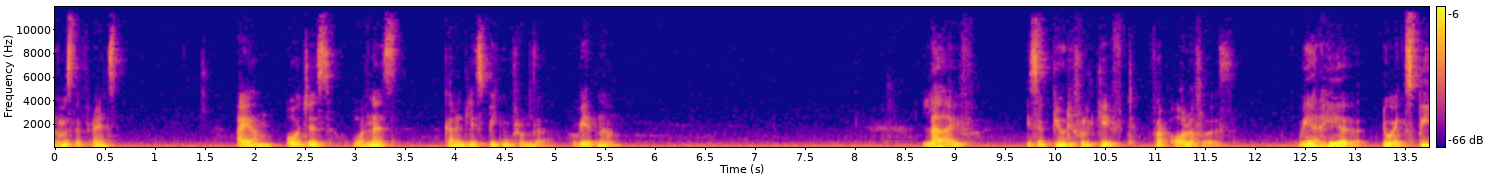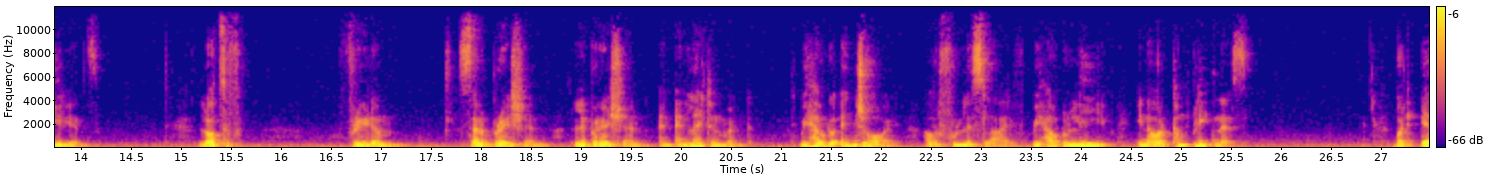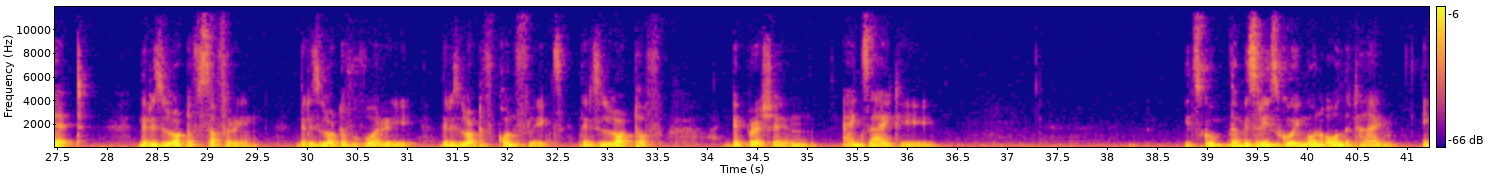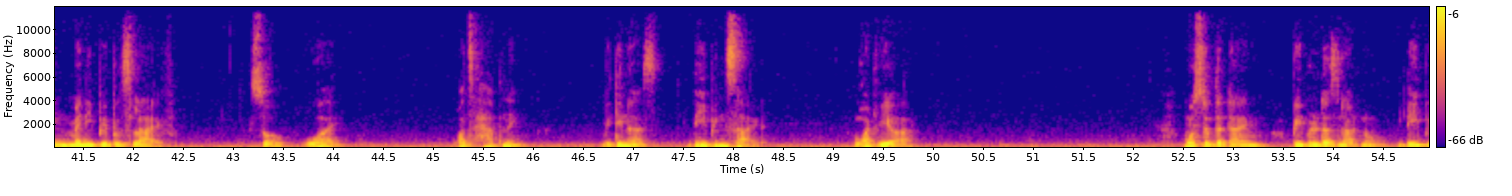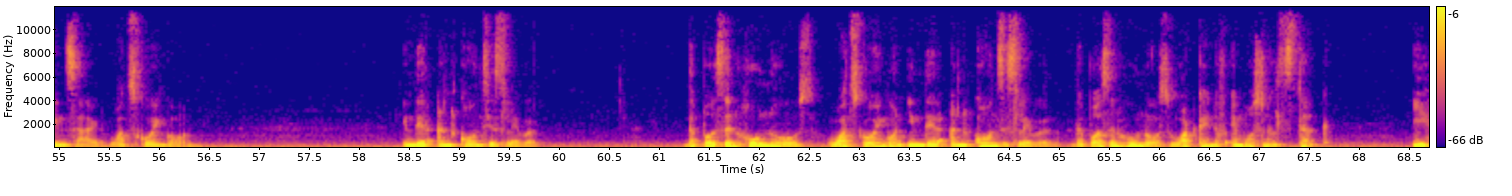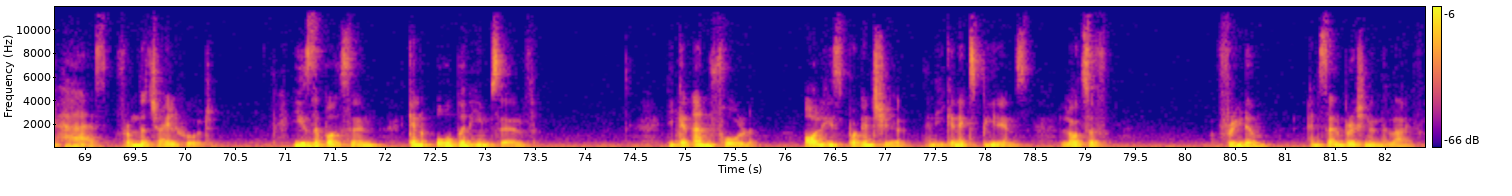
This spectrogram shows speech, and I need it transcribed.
Namaste, friends. I am Ojas Oneness, currently speaking from the Vietnam. Life is a beautiful gift for all of us. We are here to experience lots of freedom, celebration, liberation, and enlightenment. We have to enjoy our fullest life. We have to live in our completeness. But yet, there is a lot of suffering, there is a lot of worry, there is a lot of conflicts, there is a lot of depression, anxiety. It's the misery is going on all the time in many people's life. So, why? What's happening within us, deep inside? What we are? Most of the time, people does not know deep inside what's going on in their unconscious level. The person who knows what's going on in their unconscious level, the person who knows what kind of emotional stuck he has from the childhood, he is the person can open himself. He can unfold all his potential and he can experience lots of freedom and celebration in the life.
